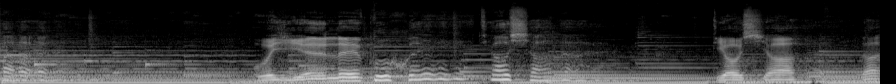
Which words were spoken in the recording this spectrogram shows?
开，我眼泪不会掉下来，掉下来。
